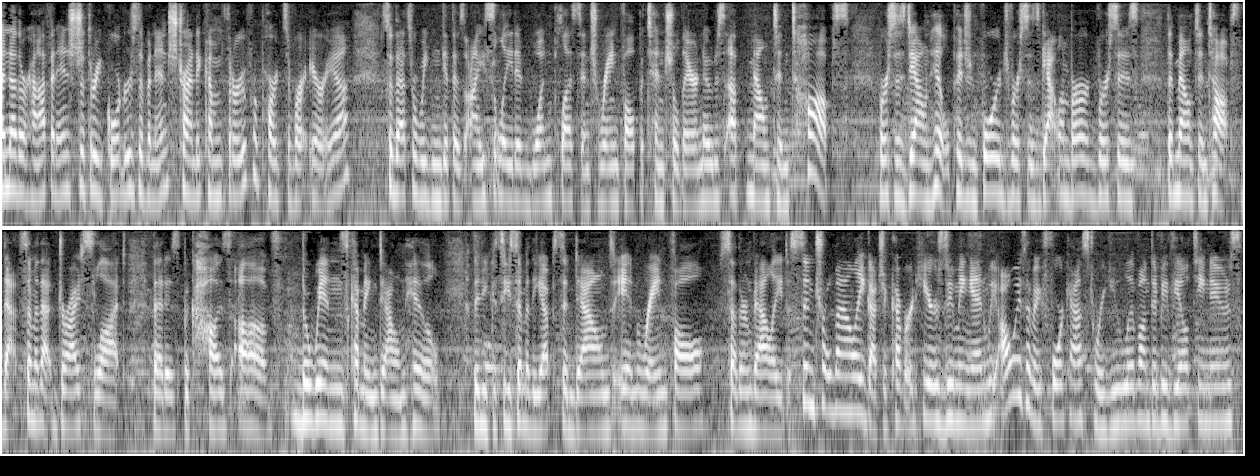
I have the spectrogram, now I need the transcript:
another half an inch to three quarters of an inch trying to come through for parts of our area. So that's where we can get those isolated one plus inch rainfall potential there. Notice up mountain tops versus downhill, Pigeon Forge versus Gatlinburg versus the mountain tops. That's some of that dry slot that is because of the winds coming downhill. Then you can see some of the ups and downs in rainfall, Southern Valley to Central Valley. Got you covered here, zooming in. We always have a forecast where you live on WVLT News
